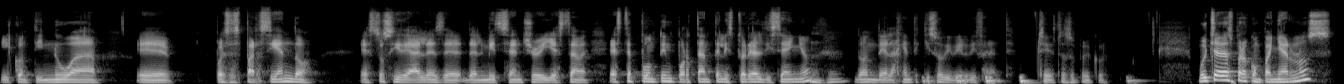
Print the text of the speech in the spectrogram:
y continúa eh, pues esparciendo estos ideales de- del mid-century y esta, este punto importante en la historia del diseño donde la gente quiso vivir diferente. Sí, está súper cool. Muchas gracias por acompañarnos.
